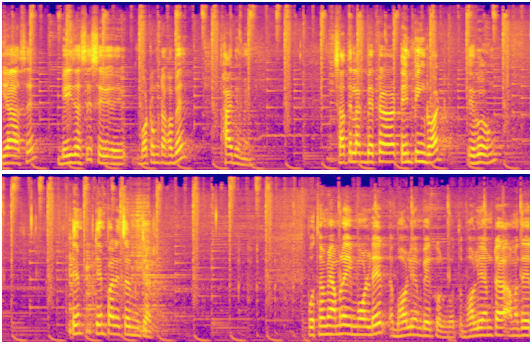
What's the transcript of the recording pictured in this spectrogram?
ইয়া আছে বেজ আছে, সে বটমটা হবে ফাইভ এম সাথে লাগবে একটা টেম্পিং রড এবং টেম্প টেম্পারেচার মিটার প্রথমে আমরা এই মোল্ডের ভলিউম বের করব। তো ভলিউমটা আমাদের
